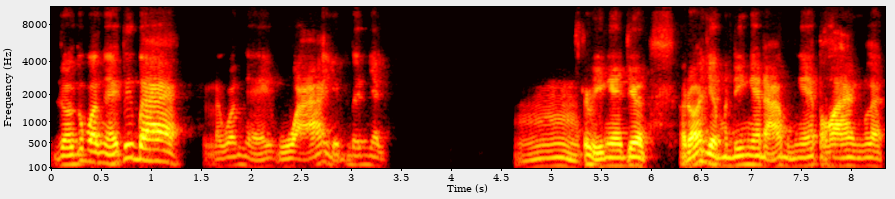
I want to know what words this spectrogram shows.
Rồi cái quan hệ thứ ba là quan hệ quả dẫn đến nhân. Uhm, các vị nghe chưa? Hồi đó giờ mình đi nghe đạo mình nghe toàn là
